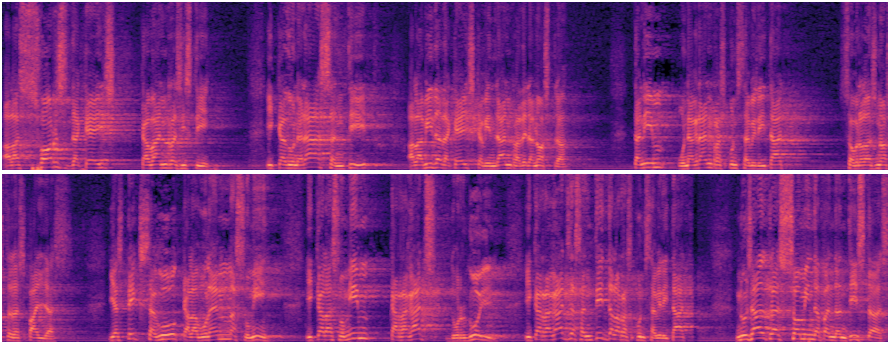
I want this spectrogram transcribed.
a l'esforç d'aquells que van resistir i que donarà sentit a la vida d'aquells que vindran darrere nostra. Tenim una gran responsabilitat sobre les nostres espatlles i estic segur que la volem assumir i que l'assumim carregats d'orgull i carregats de sentit de la responsabilitat. Nosaltres som independentistes,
